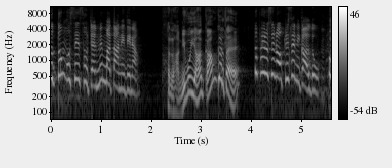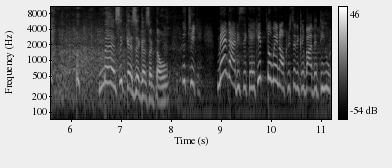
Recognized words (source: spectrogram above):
तो तुम उसे इस होटल में मत आने देना। रानी वो यहाँ काम करता है। फिर उसे नौकरी से निकाल दो। मैं ऐसे कैसे कर सकता हूँ? तो ठीक है मैं डैडी से कह के तुम्हें नौकरी से निकलवा देती हूँ।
